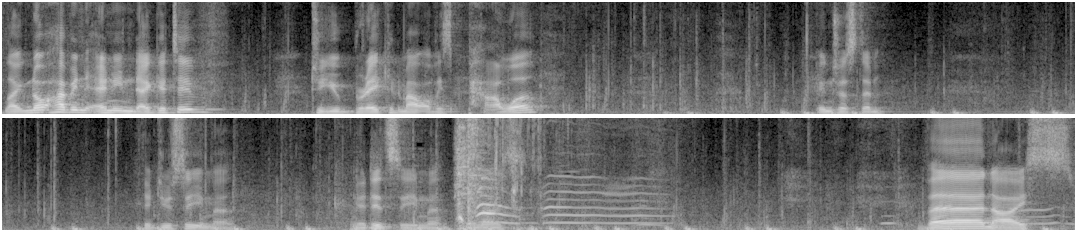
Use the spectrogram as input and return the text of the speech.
Like not having any negative to you breaking him out of his power Interesting. Did you see me? You did see me. Very nice. Very nice.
